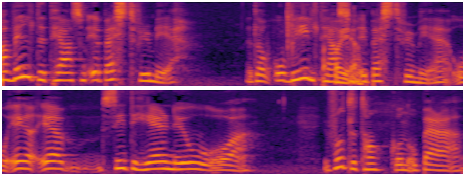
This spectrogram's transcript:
han ville det som er best for meg, Det du, og vil det som er best for meg. Og jeg, jeg sitter her nå, og jeg får til tanken, og bare,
